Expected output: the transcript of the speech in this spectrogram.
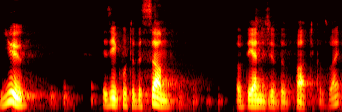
U is equal to the sum of the energy of the particles, right?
